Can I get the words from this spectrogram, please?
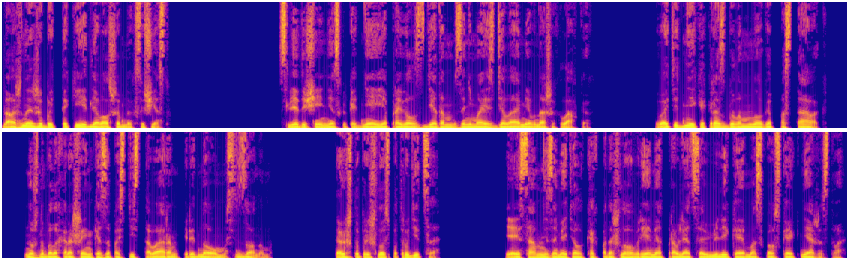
Должны же быть такие для волшебных существ. Следующие несколько дней я провел с дедом, занимаясь делами в наших лавках. В эти дни как раз было много поставок. Нужно было хорошенько запастись товаром перед новым сезоном. Так что пришлось потрудиться. Я и сам не заметил, как подошло время отправляться в Великое Московское княжество.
